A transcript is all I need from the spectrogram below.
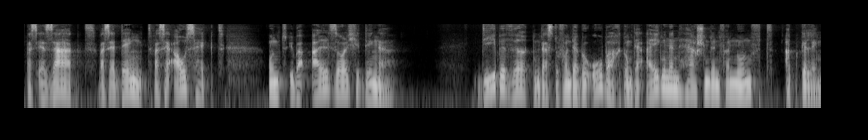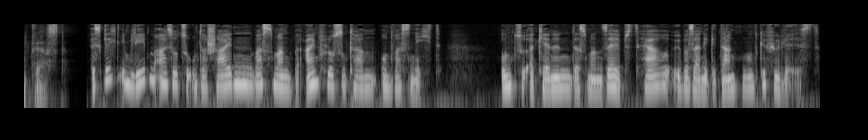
was er sagt, was er denkt, was er ausheckt und über all solche Dinge, die bewirken, dass du von der Beobachtung der eigenen herrschenden Vernunft abgelenkt wirst. Es gilt im Leben also zu unterscheiden, was man beeinflussen kann und was nicht, und zu erkennen, dass man selbst Herr über seine Gedanken und Gefühle ist.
